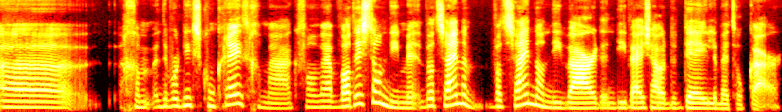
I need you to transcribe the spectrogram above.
uh, er wordt niets concreet gemaakt van wat, is dan die, wat, zijn, wat zijn dan die waarden die wij zouden delen met elkaar?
